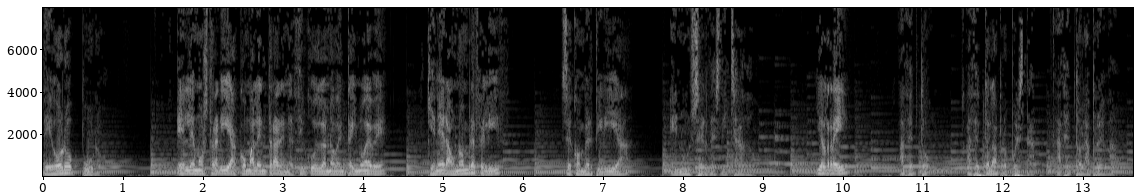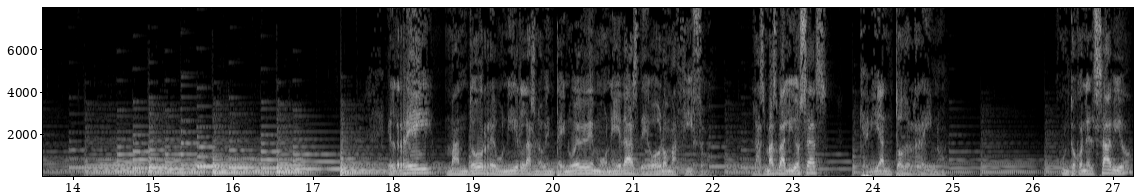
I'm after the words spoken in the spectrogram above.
de oro puro. Él le mostraría cómo al entrar en el círculo del 99, quien era un hombre feliz, se convertiría en un ser desdichado. Y el rey aceptó, aceptó la propuesta, aceptó la prueba. El rey mandó reunir las 99 monedas de oro macizo, las más valiosas que había en todo el reino. Junto con el sabio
